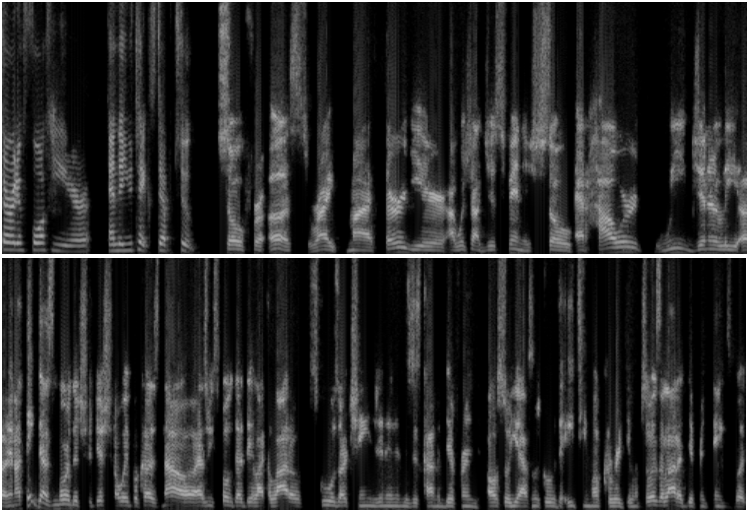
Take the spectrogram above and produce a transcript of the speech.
third and fourth year, and then you take step two. So for us, right, my third year, I which I just finished. So at Howard, we generally, uh, and I think that's more the traditional way because now, as we spoke that day, like a lot of schools are changing and it's just kind of different. Also, you have some schools with the 18 month curriculum. So there's a lot of different things, but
